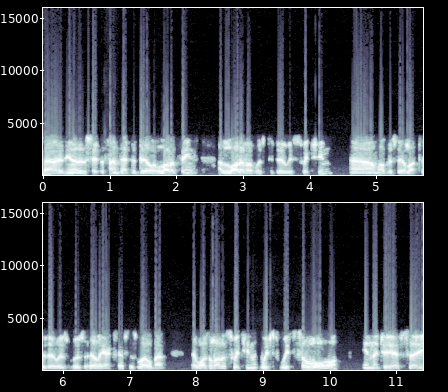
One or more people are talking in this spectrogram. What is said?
So, you know, the super funds had to deal with a lot of things. A lot of it was to do with switching. Um, obviously, a lot to do was, was early access as well, but there was a lot of switching, which we saw in the GFC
